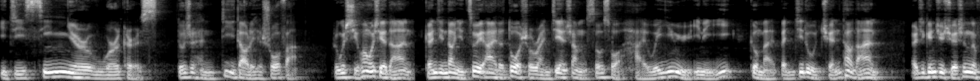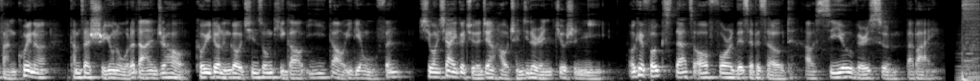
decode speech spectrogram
以及 senior workers，都是很地道的一些说法。如果喜欢我写的答案，赶紧到你最爱的剁手软件上搜索“海威英语一零一”，购买本季度全套答案。而且根据学生的反馈呢，他们在使用了我的答案之后，口语都能够轻松提高一到一点五分。希望下一个取得这样好成绩的人就是你。OK, folks, that's all for this episode. I'll see you very soon. Bye bye.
